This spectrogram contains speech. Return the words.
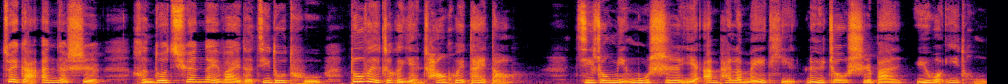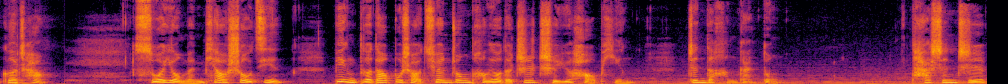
最感恩的是，很多圈内外的基督徒都为这个演唱会带到。集中明牧师也安排了媒体绿洲诗班与我一同歌唱，所有门票售罄，并得到不少圈中朋友的支持与好评，真的很感动。他深知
